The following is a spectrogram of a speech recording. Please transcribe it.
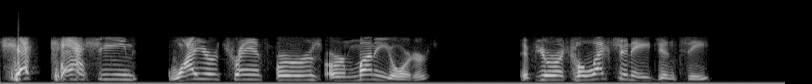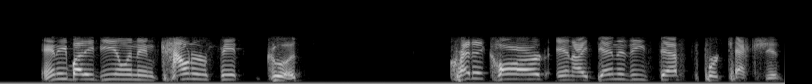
Check cashing wire transfers, or money orders. If you're a collection agency, anybody dealing in counterfeit goods, credit card and identity theft protection,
